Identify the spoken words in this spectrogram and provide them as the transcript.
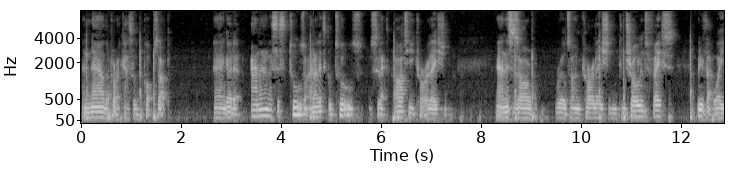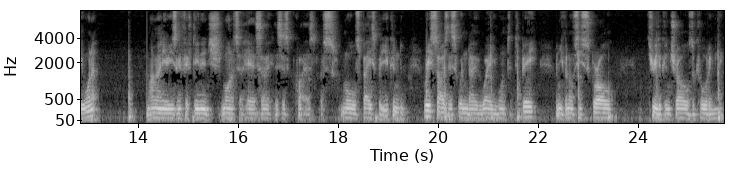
And now the product catalog pops up and go to analysis tools or analytical tools. Select RT correlation. And this is our real-time correlation control interface. Move that way you want it. I'm only using a 15 inch monitor here so this is quite a, a small space but you can resize this window way you want it to be. And you can obviously scroll through the controls accordingly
